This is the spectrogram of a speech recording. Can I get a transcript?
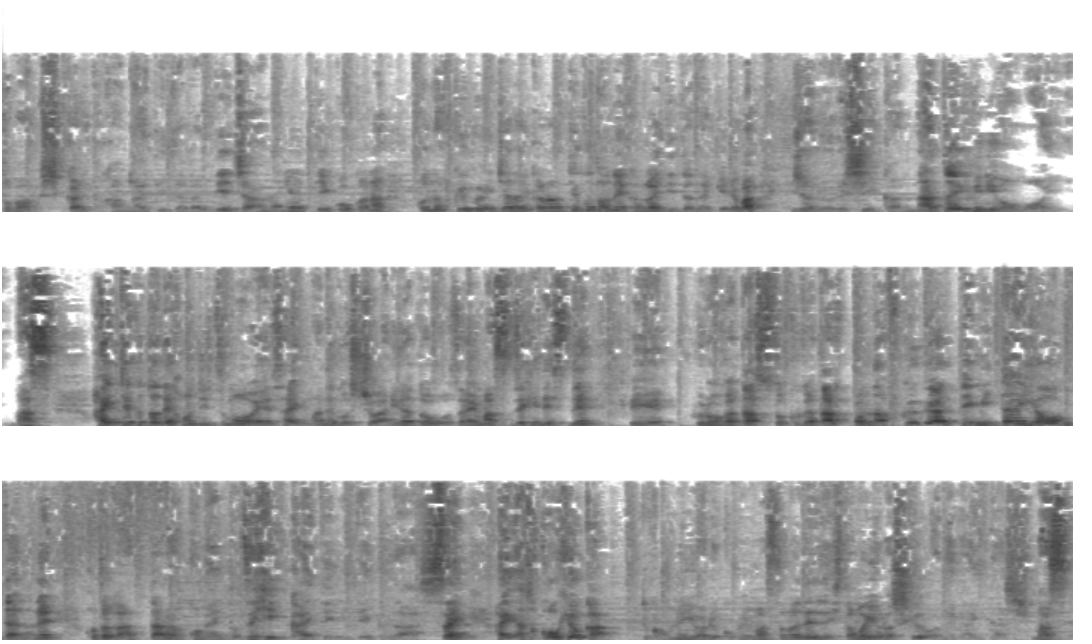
言葉をしっかりと考えていただいて、じゃあ何やっていこうかな、こんな副業いいんじゃないかなっていうことをね、考えていただければ非常に嬉しいかなというふうに思います。はい、ということで本日も、え最後までご視聴ありがとうございます。ぜひですね、えー、フロー型、ストック型、こんな副業やってみたいよ、みたいなね、ことがあったらコメントぜひ書いてみてください。はい、あと高評価とかもね、喜びますので、ぜひともよろしくお願いいたします。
